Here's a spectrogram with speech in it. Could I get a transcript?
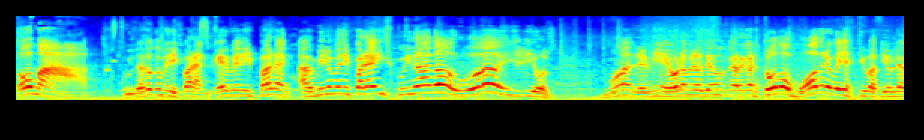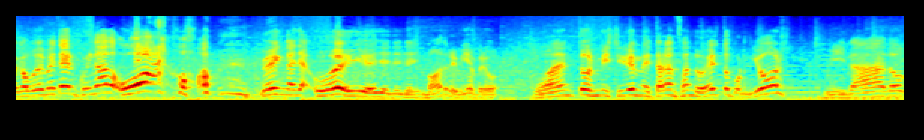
¡Toma! Cuidado que me disparan, que me disparan A mí no me disparéis, cuidado ¡Ay, Dios! Madre mía, ahora me lo tengo que cargar todo Madre, vaya esquivación le acabo de meter ¡Cuidado! ¡Oh! Venga ya ¡Uy! Madre mía, pero ¿Cuántos misiles me está lanzando esto? ¡Por Dios! Cuidado,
